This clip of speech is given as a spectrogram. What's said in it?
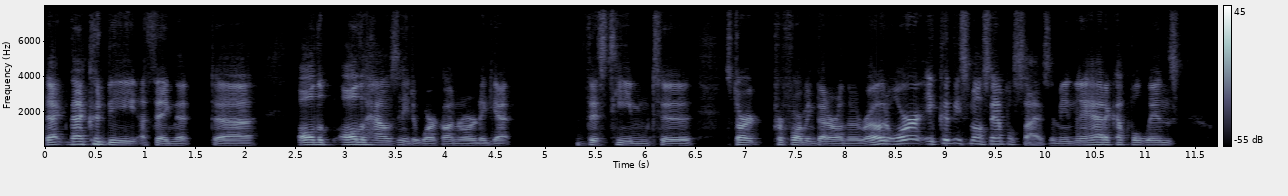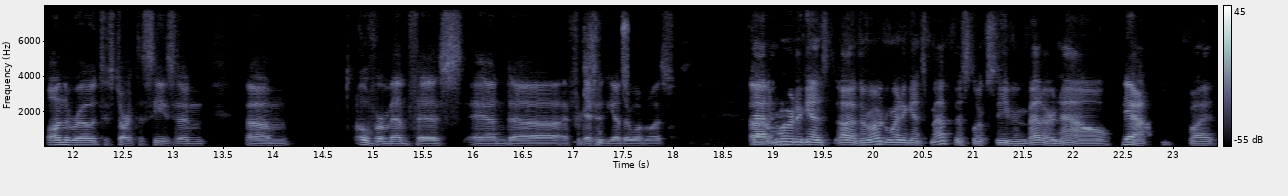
that that could be a thing that uh, all the all the hounds need to work on in order to get this team to start performing better on the road, or it could be small sample size. I mean, they had a couple wins on the road to start the season. Um, over Memphis, and uh, I forget who the other one was. That um, road against uh, the road win against Memphis looks even better now. Yeah, but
